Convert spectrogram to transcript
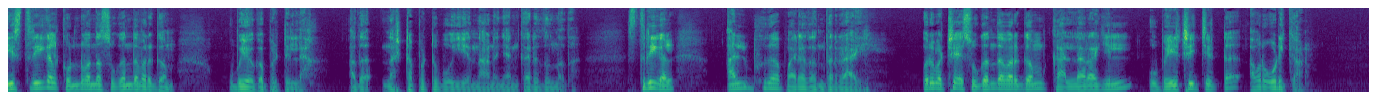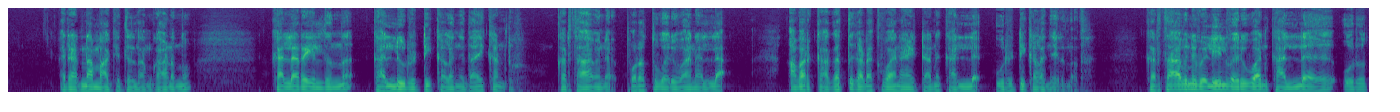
ഈ സ്ത്രീകൾ കൊണ്ടുവന്ന സുഗന്ധവർഗം ഉപയോഗപ്പെട്ടില്ല. അത് നഷ്ടപ്പെട്ടു പോയി എന്നാണ് ഞാൻ കരുതുന്നത്. സ്ത്രീകൾ അത്ഭുത പരതന്ത്രരായി ഒരുപക്ഷെ സുഗന്ധവർഗം കല്ലറയിൽ ഉപേക്ഷിച്ചിട്ട് അവർ ഓടിക്കാണും. രണ്ടാം വാക്യത്തിൽ നാം കാണുന്നു കല്ലറയിൽ നിന്ന് കല്ലുരുട്ടിക്കളഞ്ഞതായി കണ്ടു. കർത്താവിന് പുറത്തു വരുവാനല്ല അവർക്കകത്ത് കടക്കുവാനായിട്ടാണ് കല്ല് ഉരുട്ടിക്കളഞ്ഞിരുന്നത്. കർത്താവിന് വെളിയിൽ വരുവാൻ കല്ല് ഒരു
